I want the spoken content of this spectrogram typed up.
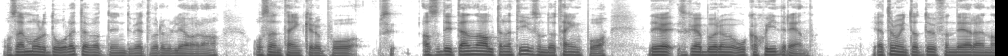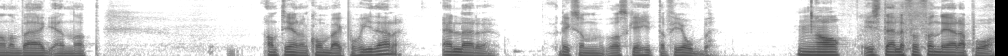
Och sen mår du dåligt över att du inte vet vad du vill göra. Och sen tänker du på, alltså ditt enda alternativ som du har tänkt på, det är, ska jag börja med att åka skidor igen? Jag tror inte att du funderar en annan väg än att antingen göra en comeback på skidor, eller liksom vad ska jag hitta för jobb? Mm, Ja. Istället för att fundera på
